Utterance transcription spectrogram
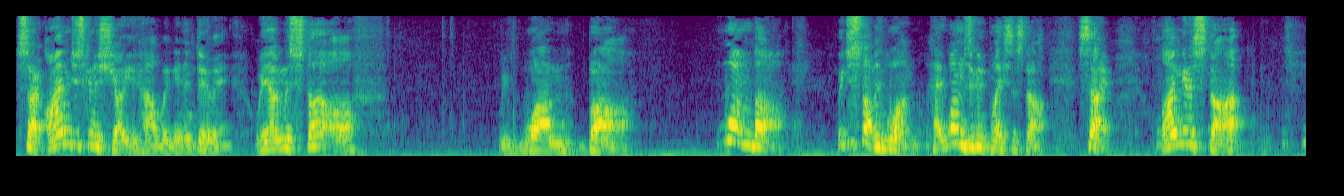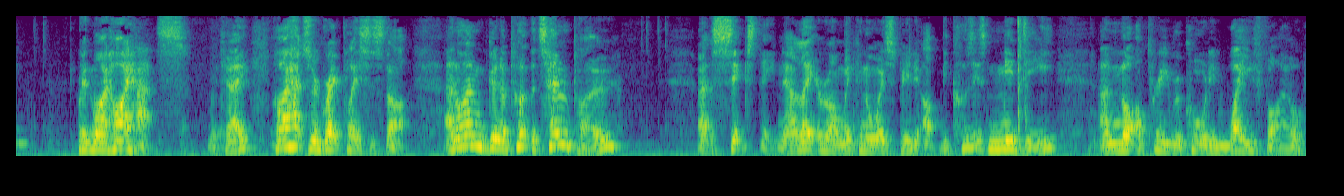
so I'm just going to show you how we're going to do it. We are going to start off with one bar. One bar. We just start with one. Okay, one's a good place to start. So I'm going to start with my hi hats. Okay, hi hats are a great place to start, and I'm going to put the tempo at 60. Now later on we can always speed it up because it's MIDI and not a pre-recorded WAV file.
